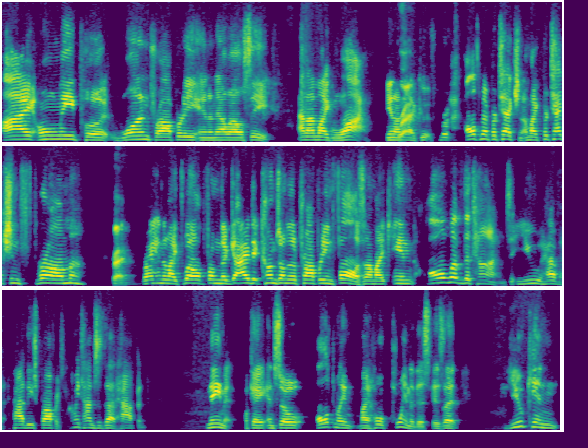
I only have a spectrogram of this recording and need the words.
I only put one property in an LLC, and I'm like, why? You know, right. like for ultimate protection. I'm like protection from right, right, and they're like, well, from the guy that comes onto the property and falls, and I'm like, in all of the times that you have had these properties, how many times has that happened? Name it, okay. And so ultimately, my whole point of this is that you can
